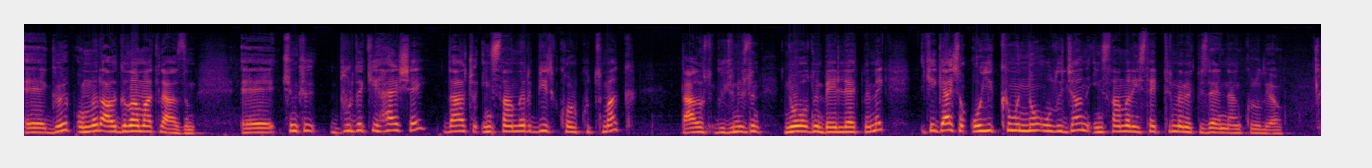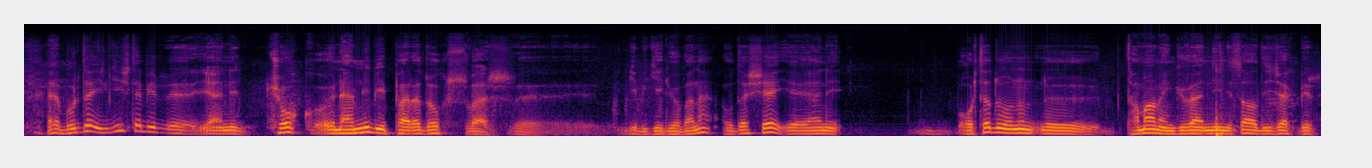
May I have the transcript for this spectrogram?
e, görüp onları algılamak lazım. E, çünkü buradaki her şey daha çok insanları bir korkutmak, daha doğrusu gücünüzün ne olduğunu belli etmemek. İki gerçekten o yıkımın ne olacağını insanlara hissettirmemek üzerinden kuruluyor. E, burada ilginç de bir e, yani çok önemli bir paradoks var e, gibi geliyor bana. O da şey yani Orta Doğu'nun tamamen güvenliğini sağlayacak bir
